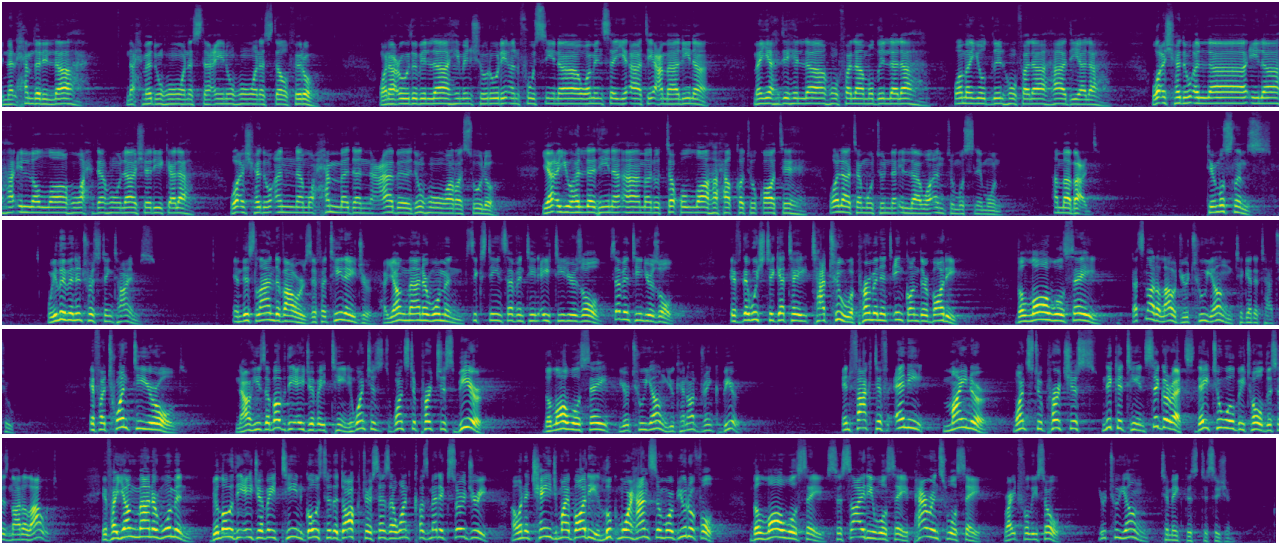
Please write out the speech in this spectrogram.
إن الحمد لله نحمده ونستعينه ونستغفره ونعوذ بالله من شرور أنفسنا ومن سيئات أعمالنا. من يهده الله فلا مضل له ومن يضلله فلا هادي له. وأشهد أن لا إله إلا الله وحده لا شريك له. وأشهد أن محمدا عبده ورسوله. يا أيها الذين آمنوا اتقوا الله حق تقاته ولا تموتن الا وانتم مسلمون اما بعد Dear Muslims, we live in interesting times. In this land of ours, if a teenager, a young man or woman, 16, 17, 18 years old, 17 years old, if they wish to get a tattoo, a permanent ink on their body, the law will say, that's not allowed, you're too young to get a tattoo. If a 20 year old, now he's above the age of 18, he wants, wants to purchase beer, the law will say, you're too young, you cannot drink beer. In fact, if any minor wants to purchase nicotine, cigarettes, they too will be told this is not allowed. If a young man or woman below the age of 18 goes to the doctor, says, I want cosmetic surgery, I want to change my body, look more handsome, more beautiful, the law will say, society will say, parents will say, rightfully so, you're too young to make this decision.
